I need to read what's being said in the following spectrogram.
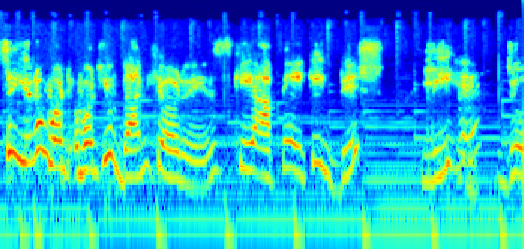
So you know what what you've done here is कि आपने एक एक dish ली है जो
